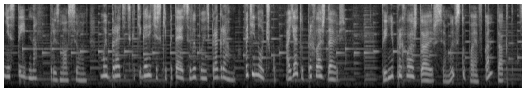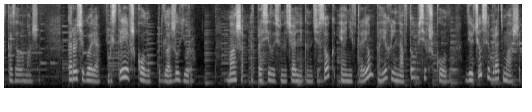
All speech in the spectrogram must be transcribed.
«Мне стыдно», — признался он. «Мой братец категорически пытается выполнить программу в одиночку, а я тут прохлаждаюсь». «Ты не прохлаждаешься, мы вступаем в контакт», — сказала Маша. «Короче говоря, быстрее в школу», — предложил Юра. Маша отпросилась у начальника на часок, и они втроем поехали на автобусе в школу, где учился брат Маши,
